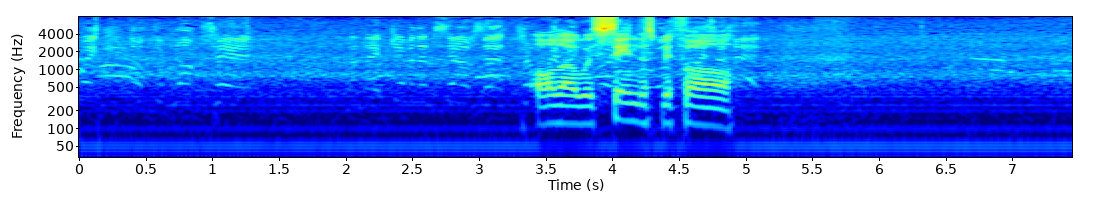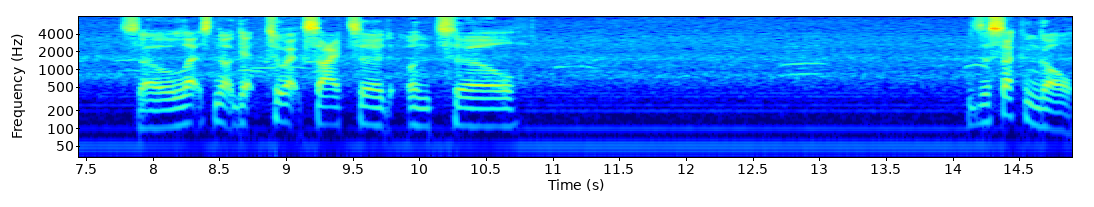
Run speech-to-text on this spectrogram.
quick off the blocks here. And they've given themselves a Although we've seen this before. So let's not get too excited until. There's a second goal.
